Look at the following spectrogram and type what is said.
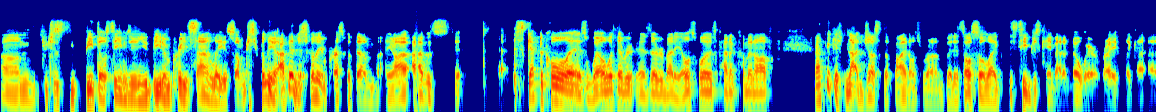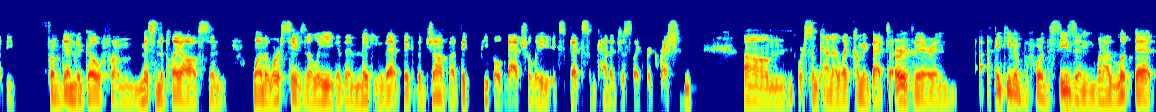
Um, you just you beat those teams and you beat them pretty soundly. So I'm just really I've been just really impressed with them. You know, I, I was skeptical as well with every as everybody else was kind of coming off. I think it's not just the finals run, but it's also like this team just came out of nowhere, right? Like I, I mean, from them to go from missing the playoffs and one of the worst teams in the league and then making that big of a jump, I think people naturally expect some kind of just like regression um, or some kind of like coming back to earth there. And I think even before the season, when I looked at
